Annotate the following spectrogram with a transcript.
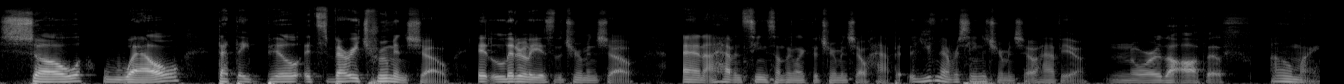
so well that they build it's very Truman show. It literally is the Truman show. And I haven't seen something like the Truman show happen. You've never seen the Truman show, have you? nor the office. Oh my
